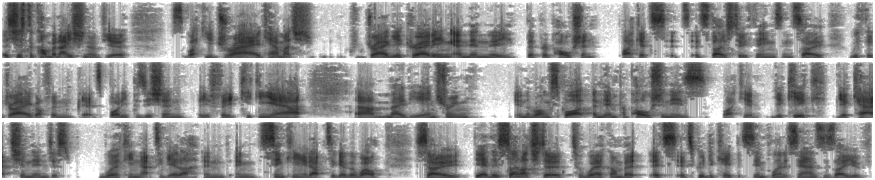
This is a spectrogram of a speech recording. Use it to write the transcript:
it's just a combination of your, like your drag, how much drag you're creating, and then the, the propulsion. Like it's, it's, it's those two things. And so with the drag, often yeah, it's body position, your feet kicking out, um, maybe entering in the wrong spot. And then propulsion is like your, your kick, your catch, and then just working that together and, and syncing it up together well. So yeah, there's so much to, to work on, but it's, it's good to keep it simple. And it sounds as though you've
